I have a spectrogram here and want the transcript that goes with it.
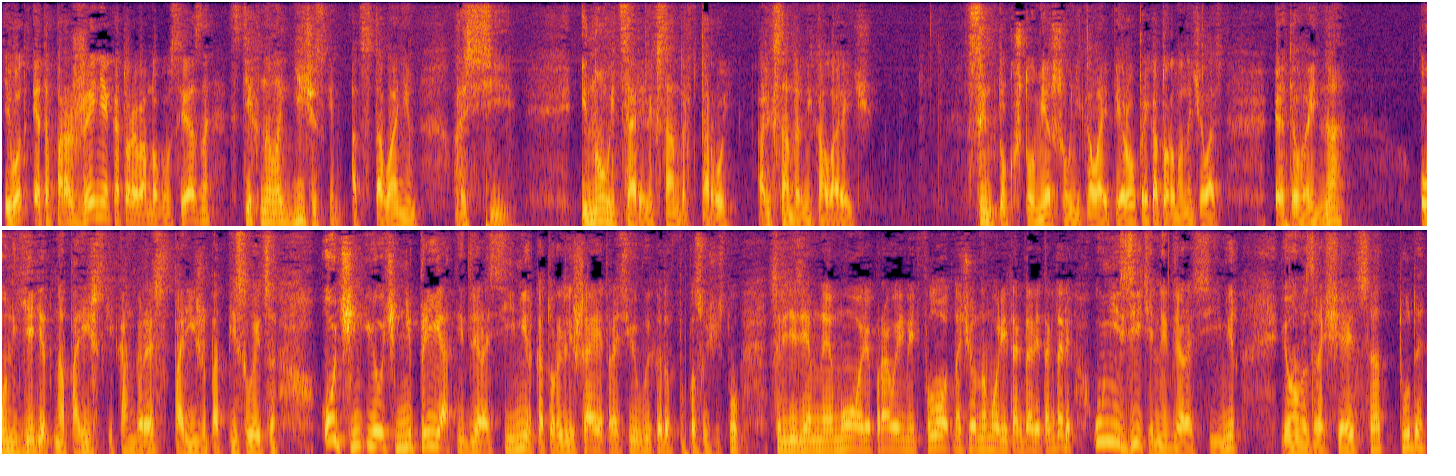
И вот это поражение, которое во многом связано с технологическим отставанием России. И новый царь Александр II, Александр Николаевич, сын только что умершего Николая I, при котором и началась эта война, он едет на Парижский конгресс, в Париже подписывается очень и очень неприятный для России мир, который лишает Россию выходов по, существу в Средиземное море, право иметь флот на Черном море и так далее, и так далее. Унизительный для России мир. И он возвращается оттуда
